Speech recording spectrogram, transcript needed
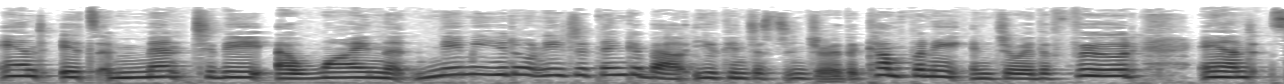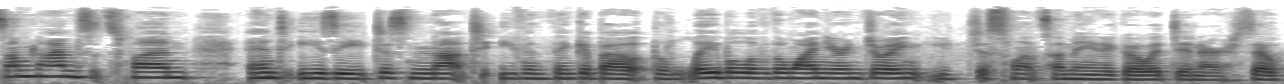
and it's meant to be a wine that maybe you don't need to think about. You can just enjoy the company, enjoy the food, and sometimes it's fun and easy just not to even think about the label of the wine you're enjoying. You just want something to go with dinner. So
